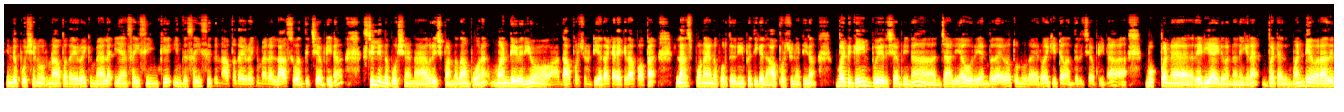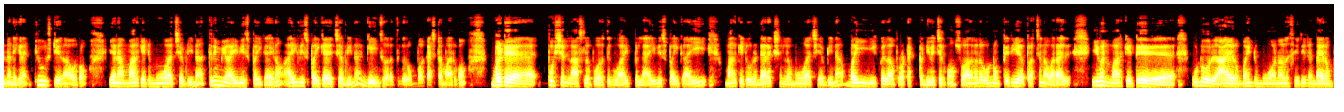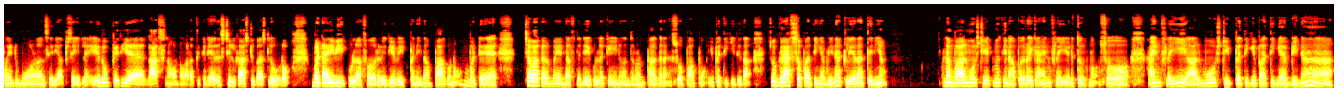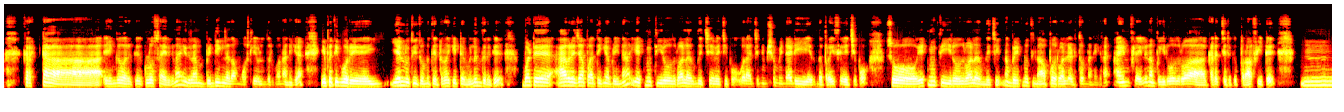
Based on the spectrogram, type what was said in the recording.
இந்த பொசிஷன் ஒரு நாற்பதாயிரம் ரூபாய்க்கு மேலே என் சைஸிங்க்கு இந்த சைஸுக்கு நாற்பதாயிரம் ரூபாய்க்கு மேலே லாஸ் வந்துச்சு அப்படின்னா ஸ்டில் இந்த பொசிஷன் நான் ஆவரேஜ் பண்ண தான் போகிறேன் மண்டே வரையும் அந்த ஆப்பர்ச்சுனிட்டி எதாவது கிடைக்கதா பார்ப்பேன். லாஸ் போனால் என்னை பொறுத்த வரையும் இப்போதைக்கு அது ஆப்பர்ச்சுனிட்டி தான். பட் கெயின் போயிருச்சு அப்படின்னா ஜாலியாக ஒரு எண்பதாயிரம் தொண்ணூறாயிரம் ரூபாய் கிட்ட வந்துருச்சு அப்படின்னா புக் பண்ண ரெடி ஆகிடுவேன்னு நினைக்கிறேன். பட் அது மண்டே வராதுன்னு நினைக்கிறேன். டியூஸ்டே தான் வரும். ஏன்னா மார்க்கெட் மூவ் ஆச்சு அப்படின்னா திரும்பியும் ஐவி ஸ்பைக் ஆகிடும் ஐவி ஸ்பைக் ஆயிடுச்சு அப்படின்னா கெயின்ஸ் வரதுக்கு ரொம்ப கஷ்டமாக இருக்கும். பட் பொசிஷன் லாஸ்ட்டில் போகிறதுக்கு வாய்ப்பு இல்லை. ஐவி ஸ்பைக் ஆகி மார்க்கெட் ஒரு டைரக்ஷனில் மூவ் ஆச்சு அப்படின்னா பை ஈக்குவலாக ப்ரொடெக்ட் பண்ணி வச்சிருக்கோம். ஸோ அதனால் ஒன்றும் பெரிய பிரச்சனை வராது. ஈவன் மார்க்கெட்டு இன்னும் ஒரு ஆயிரம் பாயிண்ட் மூவ் ஆனாலும் சரி ரெண்டாயிரம் பாயிண்ட் மூவ் ஆனாலும் சரி அப் சைடில் எதுவும் பெரிய லாஸ்லாம் ஒன்றும் வரது கிடையாது. ஸ்டில் காஸ்ட் டு காஸ்ட்டில் ஓடும். பட் ஐவி கூல் ஆஃப் ஆகிற வரையும் வெயிட் பண்ணி தான் பார்க்கணும். பட் செவ்வாய்க்கிழமை எண்ட் ஆஃப் த டேக்குள்ளே கெயின் வந்துடும் பார்க்குறேன். ஸோ பார்ப்போம். இப்போதைக்கு இதுதான். ஸோ கிராஃப்ஸை பார்த்தீங்க அப்படின்னா கிளியராக தெரியும். நம்ம ஆல்மோஸ்ட் எட்நூற்றி நாற்பது ரூபாய்க்கு அயன் ஃப்ளை எடுத்துருந்தோம் ஸோ அயன் ஃப்ளை ஆல்மோஸ்ட் இப்போதைக்கு பார்த்தீங்க அப்படின்னா கரெக்டாக எங்கே இருக்கு க்ளோஸ் ஆயிருக்குன்னா இதெல்லாம் பிட்டிங்கில் தான் மோஸ்ட்லி விழுந்திருக்கும்னு நினைக்கிறேன். இப்போதைக்கு ஒரு எழுநூற்றி தொண்ணூத்தெட்டு ரூபாய் கிட்ட விழுந்திருக்கு பட் ஆவரேஜாக பார்த்தீங்க அப்படின்னா எட்நூற்றி இருபது ரூபால இருந்துச்சு வச்சுப்போம். ஒரு அஞ்சு நிமிஷம் முன்னாடி இருந்த ப்ரைஸை வச்சுப்போம். ஸோ எட்நூற்றி இருபது ரூபால இருந்துச்சு. நம்ம எட்நூற்றி நாற்பது ரூபாயில் எடுத்தோம்னு நினைக்கிறேன். அயன் ஃப்ளைல நம்ம இருபது ரூபா கிடச்சிருக்கு ப்ராஃபிட்டு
